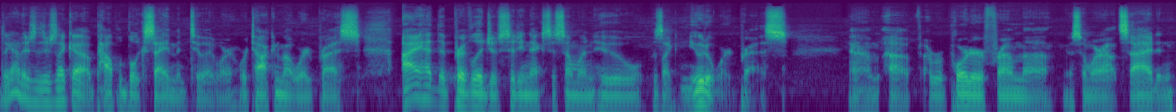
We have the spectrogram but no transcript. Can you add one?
like, oh, there's there's like a palpable excitement to it where we're talking about WordPress. I had the privilege of sitting next to someone who was like new to WordPress, um, uh, a reporter from uh, somewhere outside, and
